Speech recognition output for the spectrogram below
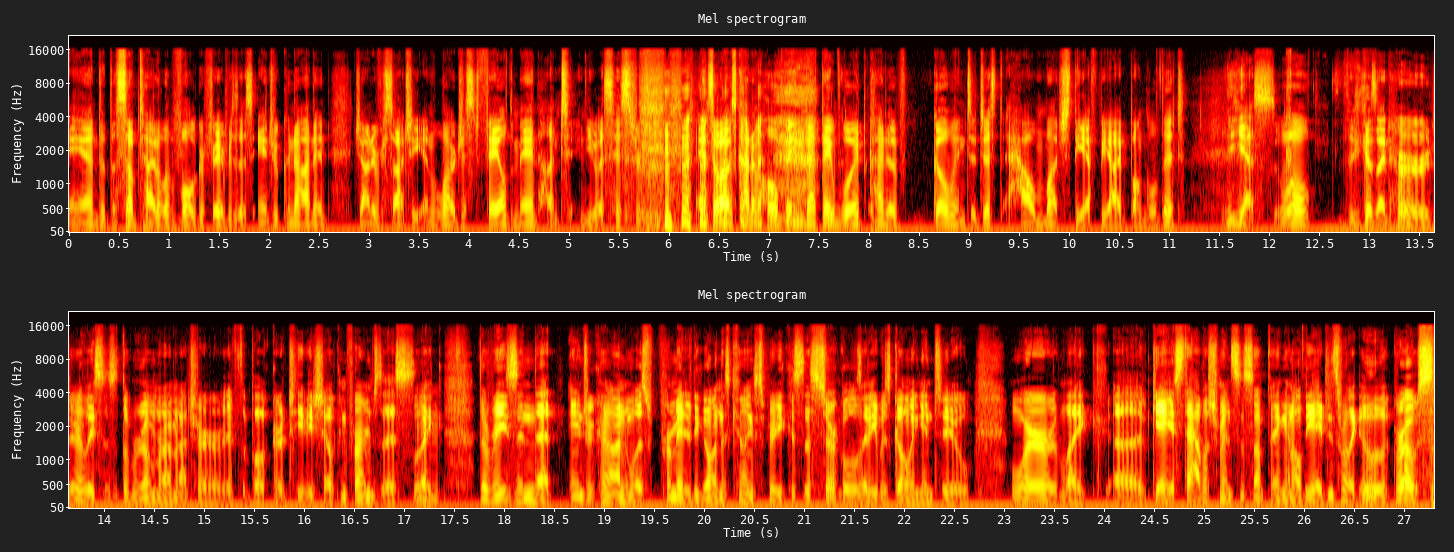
And the subtitle of Vulgar Favors is Andrew Cunanan, Johnny Versace, and the largest failed manhunt in U.S. history. and so I was kind of hoping that they would kind of go into just how much the FBI bungled it. Yes, well, because I'd heard, or at least this is the rumor. I'm not sure if the book or TV show confirms this. Like the reason that Andrew Cunanan was permitted to go on this killing spree because the circles that he was going into were like uh, gay establishments and something, and all the agents were like, "Ooh, gross!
